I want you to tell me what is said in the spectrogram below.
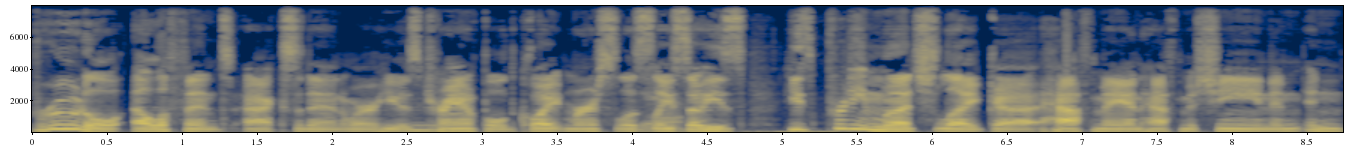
brutal elephant accident where he was trampled quite mercilessly. Yeah. So he's he's pretty much like uh, half man, half machine, and and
